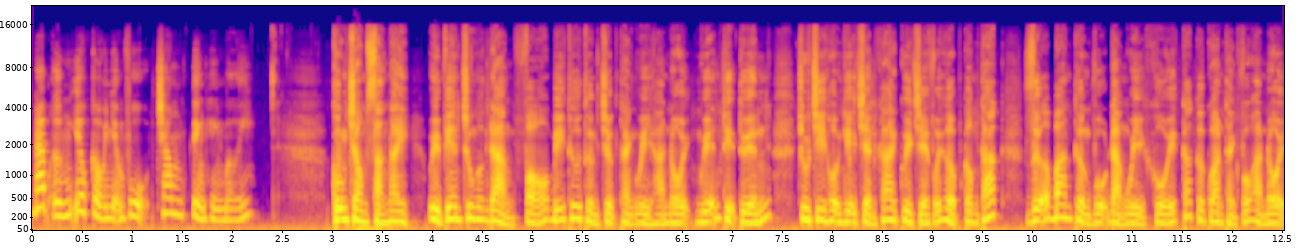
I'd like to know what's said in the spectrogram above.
đáp ứng yêu cầu nhiệm vụ trong tình hình mới. Cũng trong sáng nay, Ủy viên Trung ương Đảng, Phó Bí thư Thường trực Thành ủy Hà Nội Nguyễn Thị Tuyến chủ trì hội nghị triển khai quy chế phối hợp công tác giữa Ban Thường vụ Đảng ủy khối các cơ quan thành phố Hà Nội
